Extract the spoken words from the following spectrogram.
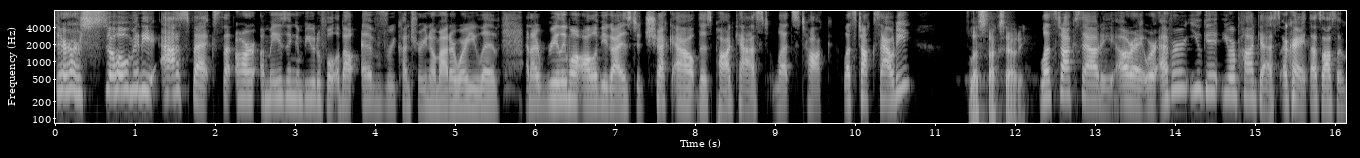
there are so many aspects that are amazing and beautiful about every country, no matter where you live. And I really want all of you guys to check out this podcast. Let's talk. Let's talk Saudi. Let's talk Saudi. Let's talk Saudi. All right, wherever you get your podcast. Okay, that's awesome.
